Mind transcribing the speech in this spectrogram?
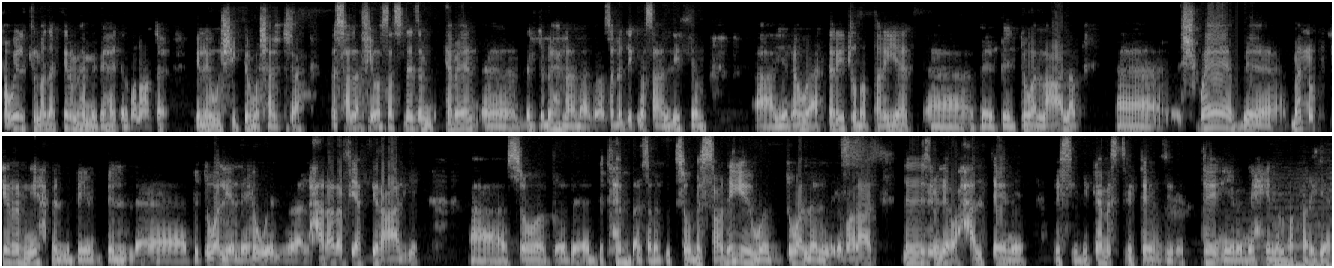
طويلة المدى كثير مهمة بهذه المناطق اللي هو شيء كثير مشجع. بس هلأ في قصص لازم كمان آه ننتبه لها لأنه إذا بدك مثلا الليثيوم آه اللي هو اكثريه البطاريات آه بدول العالم آه شوي منه كثير منيح بالدول يلي هو الحرارة فيها كثير عالية. so بتحب إذا بدك. so بالسعودية والدول الإمارات لازم يلاقوا حل ثاني ب chemistry ثانية من ناحية للبطاريات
